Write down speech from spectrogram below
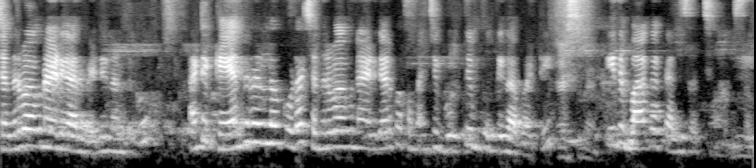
చంద్రబాబు నాయుడు గారు వెళ్ళినందుకు అంటే కేంద్రంలో కూడా చంద్రబాబు నాయుడు గారికి ఒక మంచి గుర్తింపు ఉంది కాబట్టి. ఇది బాగా కలిసి వచ్చింది.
